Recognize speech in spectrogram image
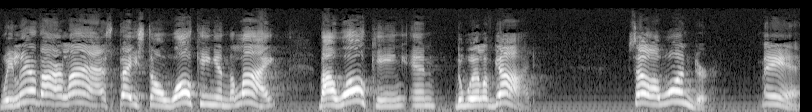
We live our lives based on walking in the light by walking in the will of God. So I wonder, man,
